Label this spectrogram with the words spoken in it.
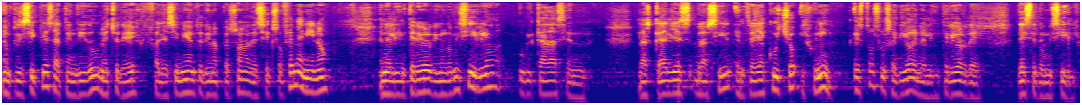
En principio se ha atendido un hecho de fallecimiento de una persona de sexo femenino en el interior de un domicilio, ubicadas en las calles Brasil, entre Ayacucho y Junín. Esto sucedió en el interior de, ese domicilio.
